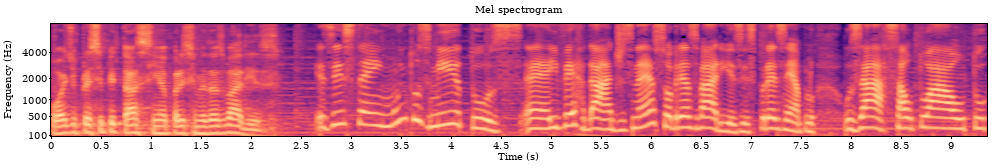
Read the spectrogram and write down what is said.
pode precipitar, sim, o aparecimento das varizes. Existem muitos mitos é, e verdades né, sobre as varizes. Por exemplo, usar salto alto,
